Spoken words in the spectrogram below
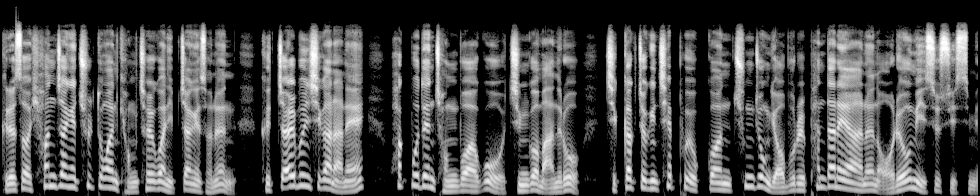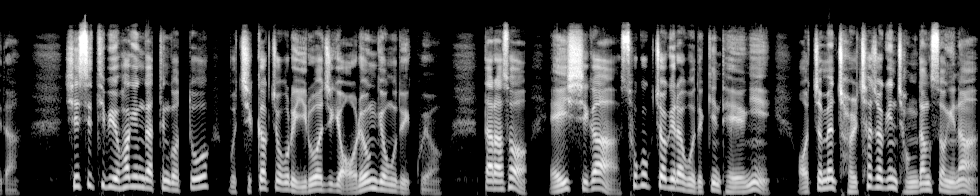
그래서 현장에 출동한 경찰관 입장에서는 그 짧은 시간 안에 확보된 정보하고 증거만으로 즉각적인 체포 요건 충족 여부를 판단해야 하는 어려움이 있을 수 있습니다. CCTV 확인 같은 것도 뭐 즉각적으로 이루어지기 어려운 경우도 있고요. 따라서 A씨가 소극적이라고 느낀 대응이 어쩌면 절차적인 정당성이나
